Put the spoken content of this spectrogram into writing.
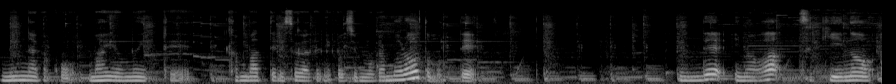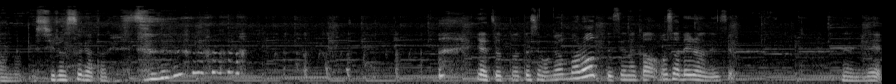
みんながこう前を向いて頑張ってる姿にこう自分も頑張ろうと思ってんで今は月のあの後ろ姿です。いやちょっと私も頑張ろうって背中押されるんですよ。なんで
